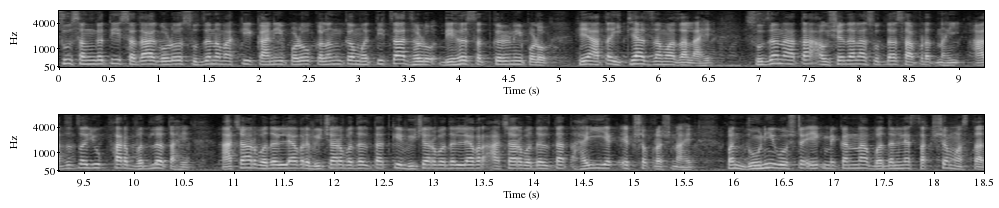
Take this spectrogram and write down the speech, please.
सुसंगती सदा गडो सुजनवाकी कानी पडो कलंक मतीचा झडो देह सत्कर्णी पडो. हे आता इतिहास जमा झाला आहे. सुजन आता औषधाला सुद्धा सापडत नाही. आजचं युग फार बदलत आहे. आचार बदलल्यावर विचार बदलतात की विचार बदलल्यावर आचार बदलतात हाही एक एकश प्रश्न आहे. पण दोन्ही गोष्ट एकमेकांना बदलण्यास सक्षम असतात.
